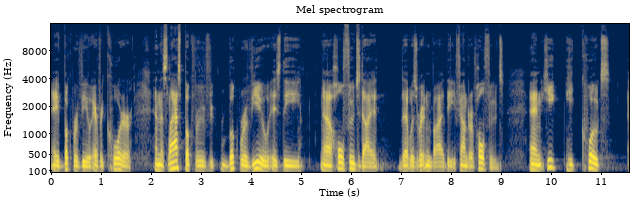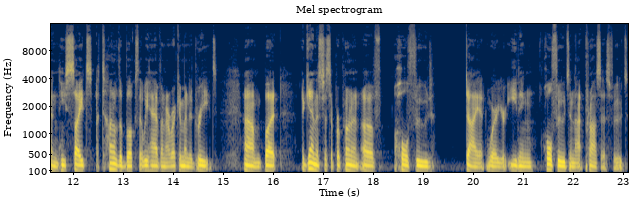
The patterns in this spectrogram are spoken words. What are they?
a book review every quarter. And this last book, rev- book review is the uh, Whole Foods diet that was written by the founder of Whole Foods. And he, he quotes and he cites a ton of the books that we have in our recommended reads. Um, but again, it's just a proponent of a whole food diet where you're eating whole foods and not processed foods.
